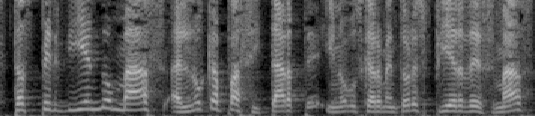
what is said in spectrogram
estás perdiendo más al no capacitarte y no buscar mentores, pierdes más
